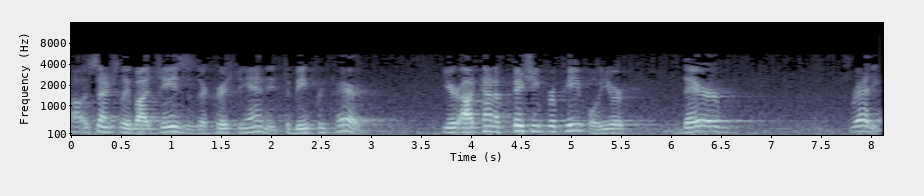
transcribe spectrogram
well, essentially about Jesus or Christianity, to be prepared. You're out kind of fishing for people. You're there ready.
